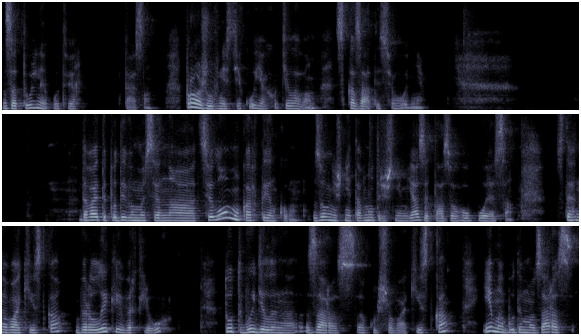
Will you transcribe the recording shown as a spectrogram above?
затульний отвір таза. Про ажурність, яку я хотіла вам сказати сьогодні. Давайте подивимося на цілому картинку зовнішні та внутрішні м'язи тазового пояса. Стегнова кістка, великий вертлюг. Тут виділена зараз кульшова кістка, і ми будемо зараз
